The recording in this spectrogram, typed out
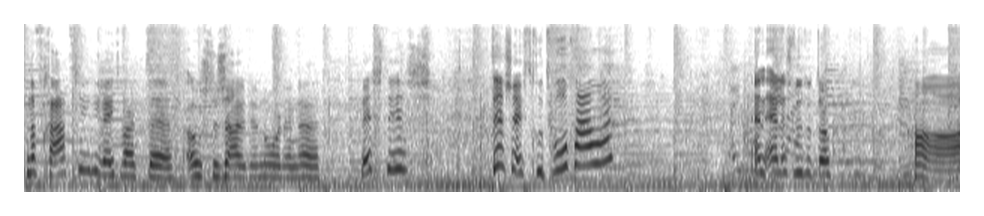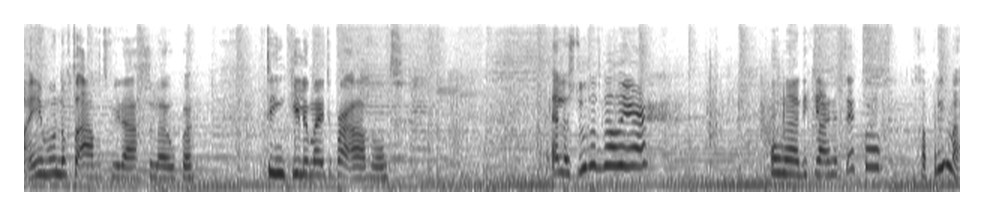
navigatie. Die weet waar het uh, oosten, zuiden, noorden en uh, westen is. Tess heeft goed volgehouden. En Alice doet het ook. Ah, en je moet nog de avondvierdaagse lopen. 10 kilometer per avond. Alice doet het wel weer. En die kleine tackle gaat prima.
